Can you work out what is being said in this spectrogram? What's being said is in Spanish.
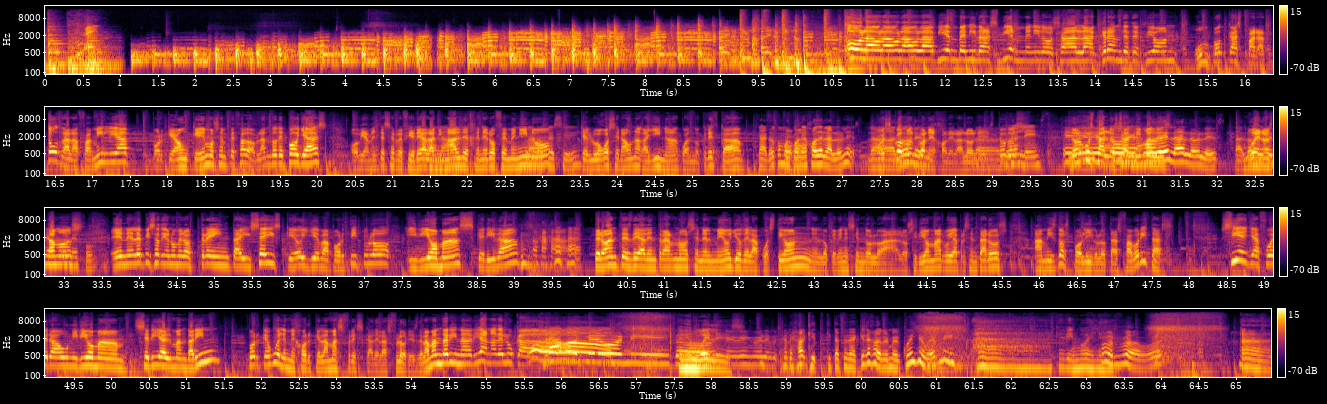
Bienvenidos a La Gran Decepción, un podcast para toda la familia, porque aunque hemos empezado hablando de pollas, obviamente se refiere al Ala. animal de género femenino, Claro que sí. luego será una gallina cuando crezca. Claro, como el conejo de la Loles. La Pues como el Loles. conejo de la Loles. La Todos- Loles. Nos gustan los conejo animales. de la Loles. La Loles Bueno, tenía un estamos conejo. en el episodio número 36 que hoy lleva por título Idiomas, querida. Pero antes de adentrarnos en el meollo de la cuestión, en lo que viene siendo la- los idiomas, voy a presentaros a mis dos políglotas favoritas. Si ella fuera un idioma, sería el mandarín, porque huele mejor que la más fresca de las flores de la mandarina, Diana de Luca. ¡Bravo! ¡Qué bonito! Qué bien hueles. Qué bien hueles. Deja- qui- quítate de aquí, deja de verme el cuello, Bernie. Ah, qué bien huele. Por favor. Ah.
